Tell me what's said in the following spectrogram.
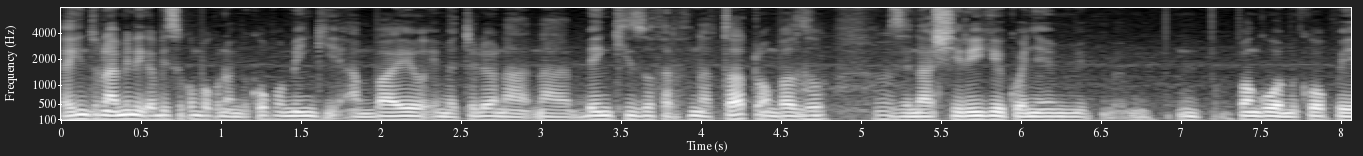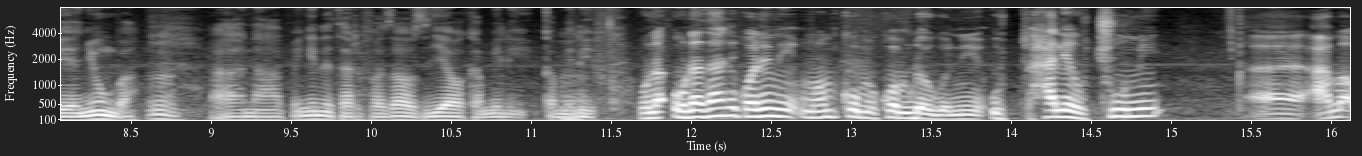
lakini tunaamini kabisa kwamba kuna mikopo mingi ambayo imetolewa na, na benki hizo 33 ambazo zinashiriki kwenye m- m- mpango wa mikopo ya nyumba. Aa, na pengine taarifa zao zijawa kamili, kamilifu. Una- unadhani kwa nini mwamko umekuwa mdogo? Ni hali ya uchumi uh, ama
